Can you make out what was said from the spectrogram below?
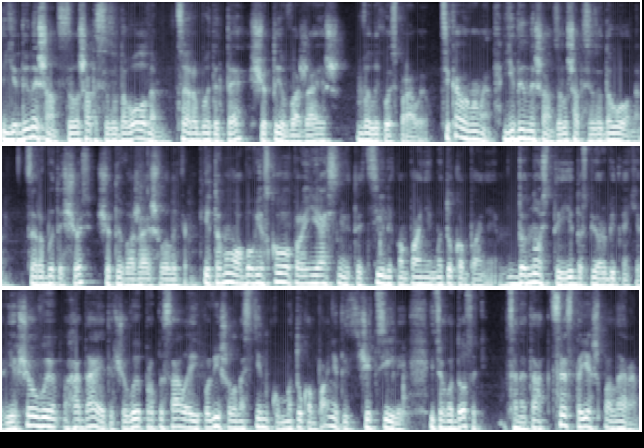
єдиний шанс залишатися задоволеним це робити те, що ти вважаєш великою справою. Цікавий момент. Єдиний шанс залишатися задоволеним. Це робити щось, що ти вважаєш великим, і тому обов'язково прояснюйте цілі компанії, мету компанії, доносьте її до співробітників. Якщо ви гадаєте, що ви прописали і повішали на стінку мету компанії чи цілі, і цього досить, це не так. Це стає шпалерами.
